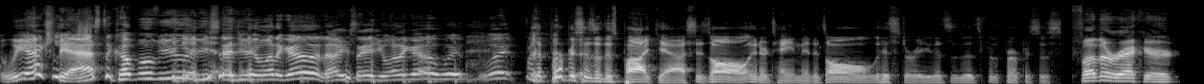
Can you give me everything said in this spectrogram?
hey, we actually asked a couple of you, and you said you didn't want to go. Now you're saying you want to go. What? What? For the purposes of this podcast, it's all entertainment. It's all history. This is that's for the purposes. For the record,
